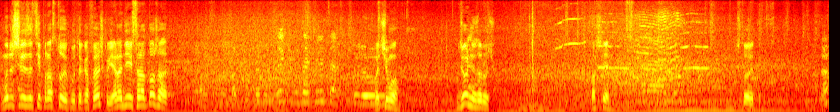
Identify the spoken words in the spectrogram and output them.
Мы решили зайти в простую какую-то кафешку. Я надеюсь, она тоже... Почему? Дерни за ручку. Пошли. Что это? Да?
